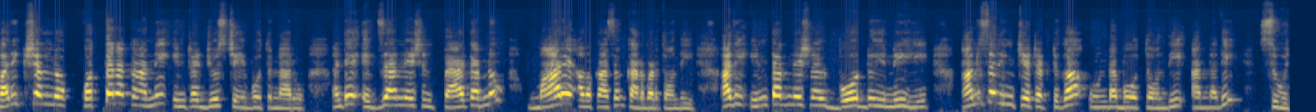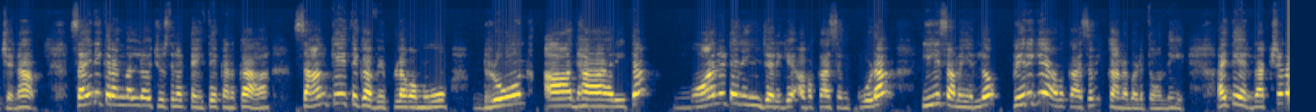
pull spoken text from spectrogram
పరీక్షల్లో కొత్త రకాన్ని ఇంట్రడ్యూస్ చేయబోతున్నారు. అంటే ఎగ్జామినేషన్ ప్యాటర్న్ మారే అవకాశం కనబడుతోంది. అది ఇంటర్నేషనల్ బోర్డుని అనుసరించేటట్టుగా ఉండబోతోంది అన్నది సూచన. సైనిక రంగంలో చూసినట్టయితే కనుక సాంకేతిక విప్లవము డ్రోన్ ఆధారిత మానిటరింగ్ జరిగే అవకాశం కూడా ఈ సమయంలో పెరిగే అవకాశం కనబడుతోంది. అయితే రక్షణ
